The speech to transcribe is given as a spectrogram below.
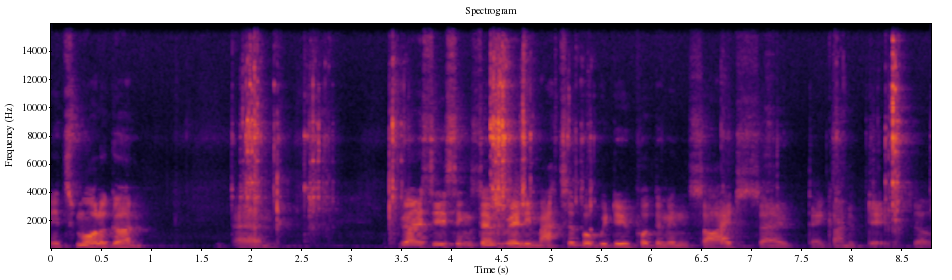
Need smaller gun. Um, to be honest, these things don't really matter, but we do put them inside, so they kind of do. So,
